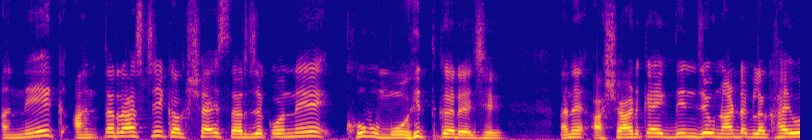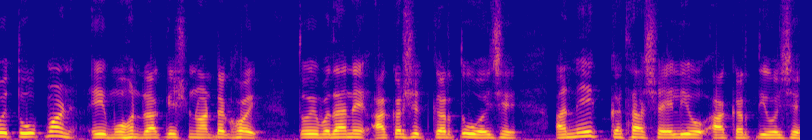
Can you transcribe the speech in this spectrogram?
અનેક આંતરરાષ્ટ્રીય કક્ષાએ સર્જકોને ખૂબ મોહિત કરે છે. અને અષાઢ કા એક દિન જેવું નાટક લખાયું હોય તો પણ એ મોહન રાકેશનું નાટક હોય. તો એ બધાને આકર્ષિત કરતું હોય છે. અનેક કથા શૈલીઓ આ કરતી હોય છે.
